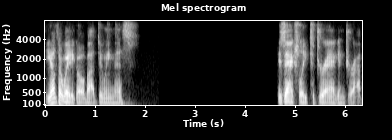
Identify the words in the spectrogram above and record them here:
The other way to go about doing this is actually to drag and drop.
